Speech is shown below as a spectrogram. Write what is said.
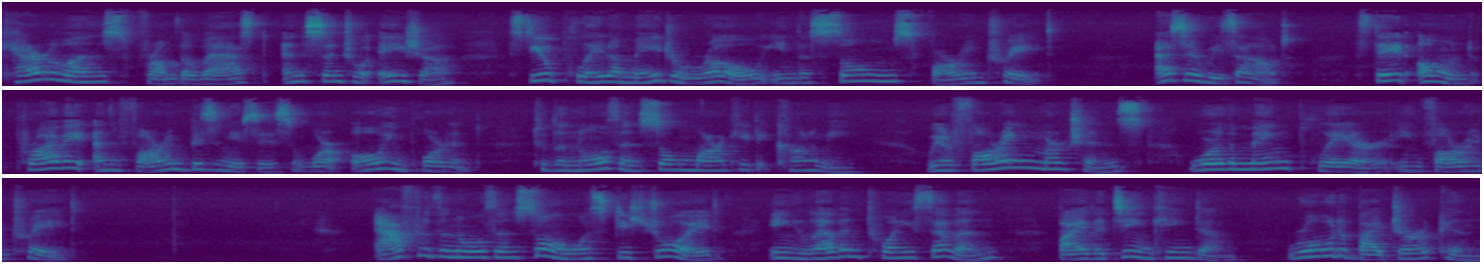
caravans from the West and Central Asia still played a major role in the Song's foreign trade. As a result, state owned, private, and foreign businesses were all important to the Northern Song market economy, where foreign merchants were the main player in foreign trade. After the Northern Song was destroyed in 1127 by the Jin kingdom, ruled by Jurchen,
